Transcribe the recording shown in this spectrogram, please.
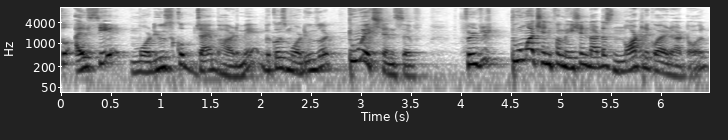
so I say modules को जाए भाड़ में because modules are too extensive filled with too much information that is not required at all.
